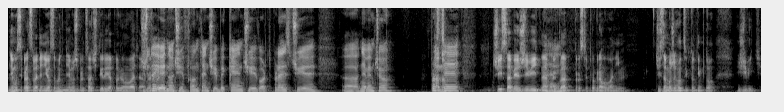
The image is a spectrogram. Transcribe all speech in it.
Nemusí pracovať ani 8 hodín, nemôže pracovať 4 a programovať. A Čiže to je jedno, či je frontend, či je backend, či je WordPress, či je uh, neviem čo. Proste... Ano. Či sa vieš živiť napríklad Hej. proste programovaním. Či sa môže hoci kto týmto živiť.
